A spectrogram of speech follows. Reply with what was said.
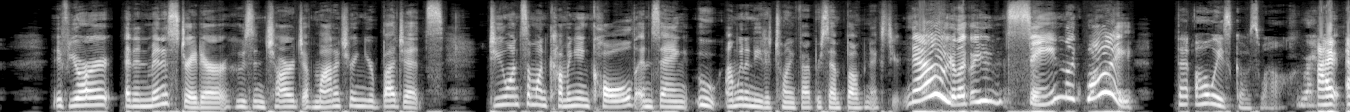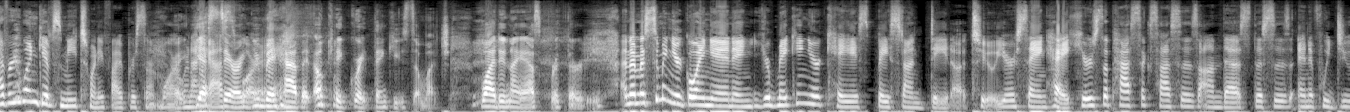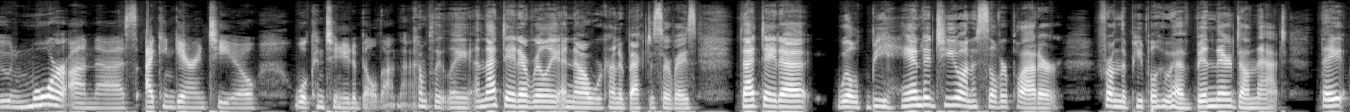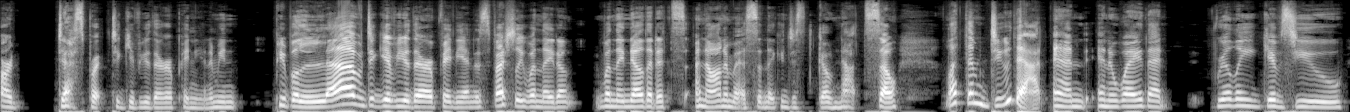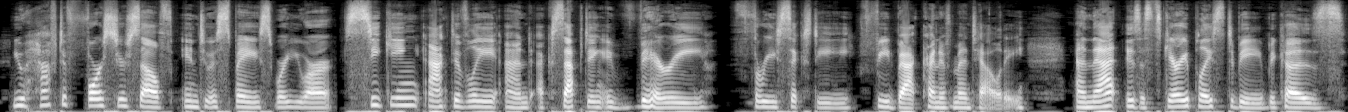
If you're an administrator who's in charge of monitoring your budgets, do you want someone coming in cold and saying, Ooh, I'm going to need a 25% bump next year? No, you're like, are you insane? Like, why? That always goes well. Right. I, everyone gives me 25% more when yes, I ask Sarah, for you it. may have it. Okay, great. Thank you so much. Why didn't I ask for 30? And I'm assuming you're going in and you're making your case based on data too. You're saying, hey, here's the past successes on this. This is, and if we do more on this, I can guarantee you we'll continue to build on that. Completely. And that data really, and now we're kind of back to surveys. That data will be handed to you on a silver platter from the people who have been there, done that. They are desperate to give you their opinion. I mean, people love to give you their opinion, especially when they don't, when they know that it's anonymous and they can just go nuts. So let them do that. And in a way that really gives you, you have to force yourself into a space where you are seeking actively and accepting a very 360 feedback kind of mentality. And that is a scary place to be because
